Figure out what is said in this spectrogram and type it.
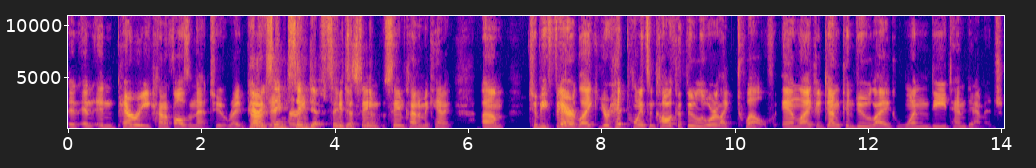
and and, and parry kind of falls in that too, right? parry Dodge same parry. same diff same It's diff, the same same kind of mechanic. Um, to be fair, like your hit points in Call of Cthulhu are like twelve, and like a gun can do like one d ten damage.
